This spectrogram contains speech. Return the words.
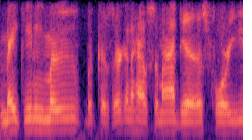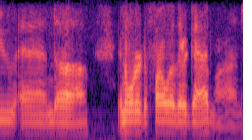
make any move because they're going to have some ideas for you and uh, in order to follow their guidelines.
